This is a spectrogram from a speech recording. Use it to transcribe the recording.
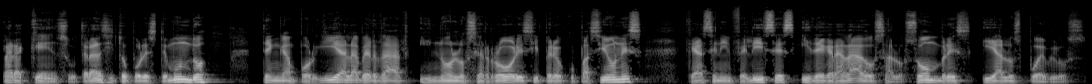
para que en su tránsito por este mundo tengan por guía la verdad y no los errores y preocupaciones que hacen infelices y degradados a los hombres y a los pueblos.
